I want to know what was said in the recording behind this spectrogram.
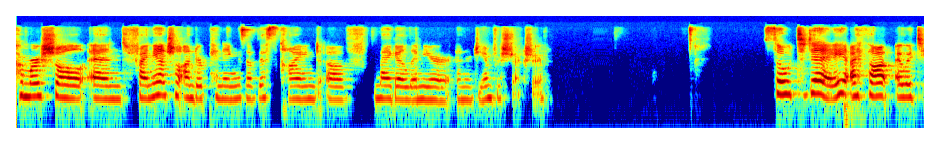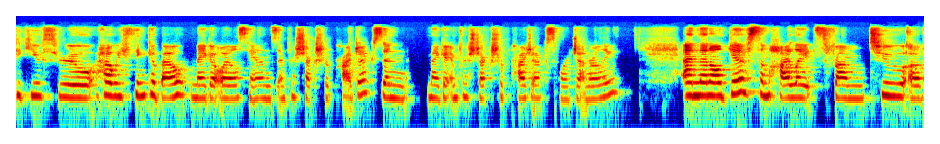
commercial and financial underpinnings of this kind of mega linear energy infrastructure. So today I thought I would take you through how we think about mega oil sands infrastructure projects and mega infrastructure projects more generally. And then I'll give some highlights from two of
